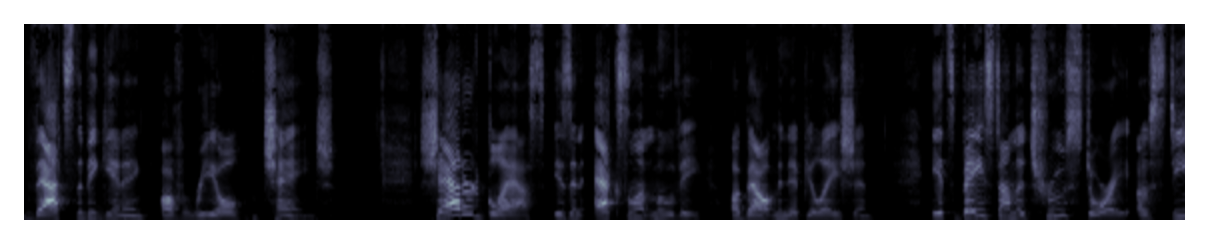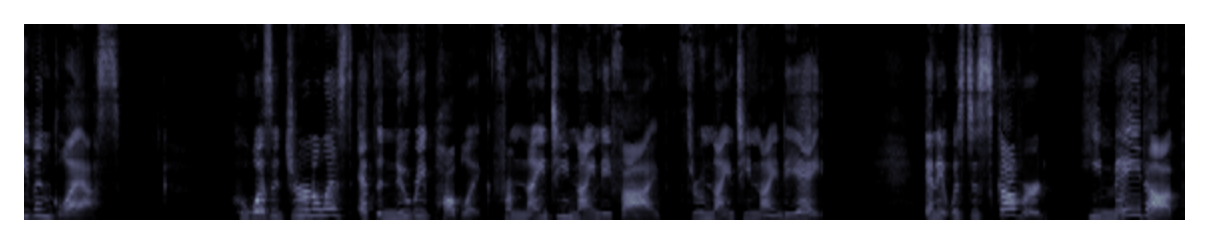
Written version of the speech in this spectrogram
that's the beginning of real change. Shattered Glass is an excellent movie about manipulation. It's based on the true story of Stephen Glass, who was a journalist at the New Republic from 1995 through 1998. And it was discovered he made up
